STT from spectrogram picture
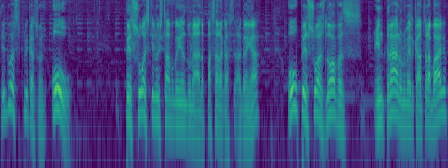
Tem duas explicações. Ou pessoas que não estavam ganhando nada passaram a, gastar, a ganhar, ou pessoas novas entraram no mercado de trabalho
